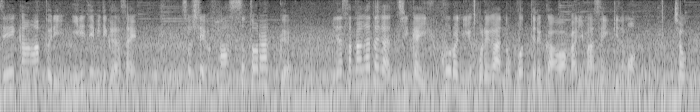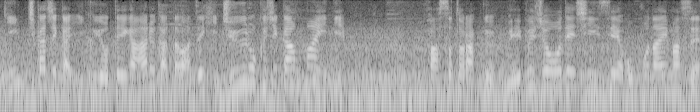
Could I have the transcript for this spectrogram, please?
税関アプリ入れてみてください。そしてファストトラック。皆様方が次回行く頃にこれが残ってるかは分かりませんけども直近近々行く予定がある方はぜひ16時間前にァストトラックウェブ上で申請を行います。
